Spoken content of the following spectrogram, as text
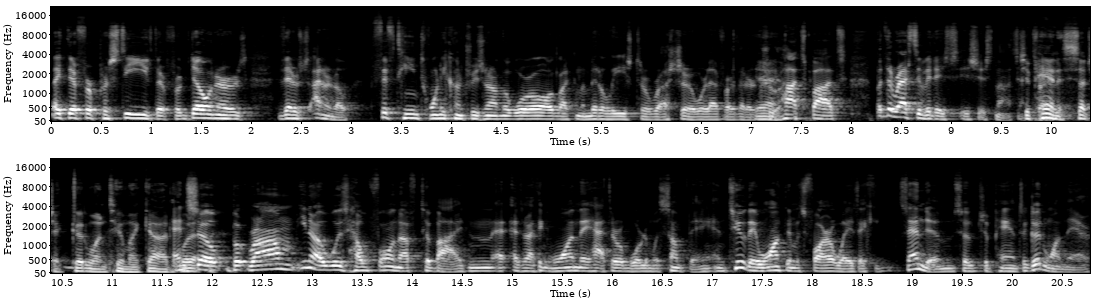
like they're for prestige, they're for donors. There's I don't know, 15, 20 countries around the world, like in the Middle East or Russia or whatever, that are Yeah. true hotspots. But the rest of it is is just nonsense. Japan right? is such a good one too. My God. And What a- so, but Rom, you know, was helpful enough to Biden. As I think one, they had to reward him with something, and two, they want him as far away as they could send him. So Japan's a good one there.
